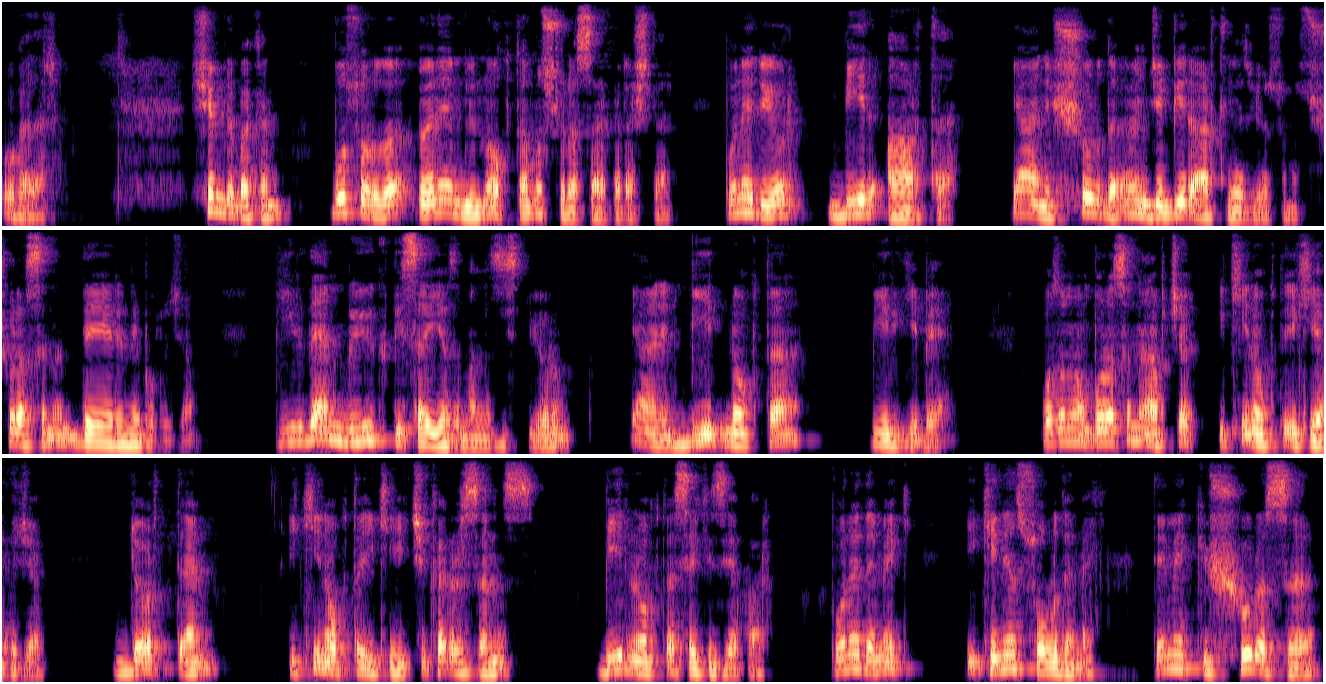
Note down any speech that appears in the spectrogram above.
Bu kadar. Şimdi bakın bu soruda önemli noktamız şurası arkadaşlar. Bu ne diyor? 1 artı. Yani şurada önce 1 artı yazıyorsunuz. Şurasının değerini bulacağım. Birden büyük bir sayı yazmanızı istiyorum. Yani 1.1 gibi. O zaman burası ne yapacak? 2.2 yapacak. 4'ten 2.2'yi çıkarırsanız 1.8 yapar. Bu ne demek? 2'nin solu demek. Demek ki şurası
